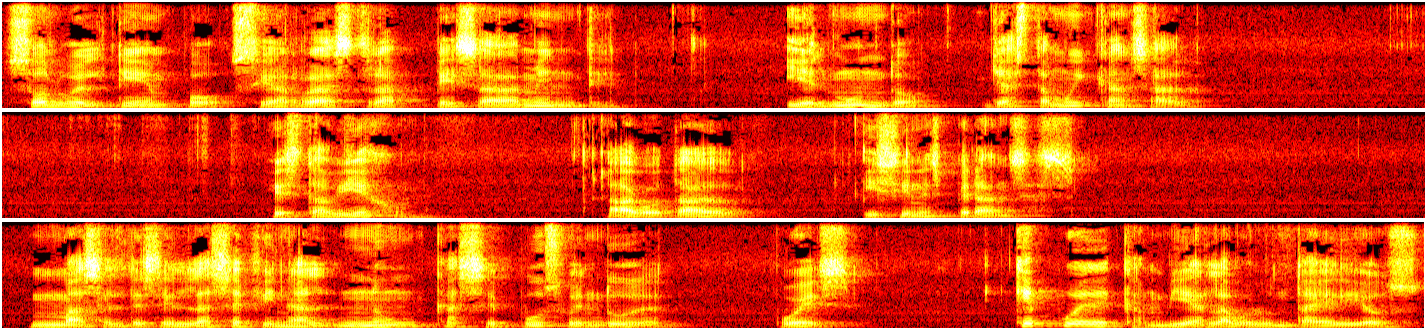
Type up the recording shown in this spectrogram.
solo el tiempo se arrastra pesadamente y el mundo ya está muy cansado. Está viejo, agotado y sin esperanzas. Mas el desenlace final nunca se puso en duda, pues, ¿qué puede cambiar la voluntad de Dios?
